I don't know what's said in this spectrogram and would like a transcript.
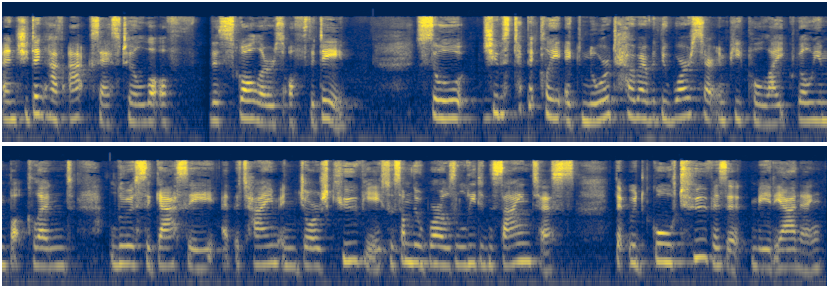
and she didn't have access to a lot of the scholars of the day. So she was typically ignored. However, there were certain people like William Buckland, Louis Agassiz at the time, and George Cuvier, so some of the world's leading scientists, that would go to visit Mary Anning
